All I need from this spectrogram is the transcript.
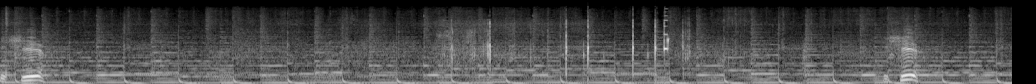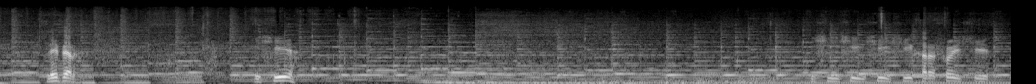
Ищи. Ищи. Липер. Ищи. Ищи, хорошо ищи.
